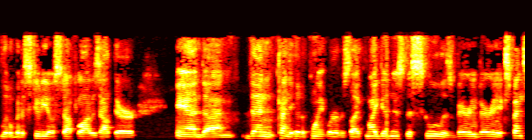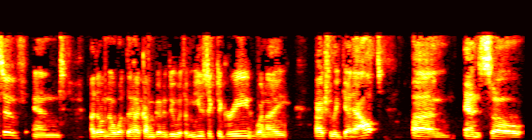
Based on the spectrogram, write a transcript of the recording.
little bit of studio stuff while I was out there. And um, then kind of hit a point where it was like, my goodness, this school is very, very expensive, and I don't know what the heck I'm going to do with a music degree when I actually get out. Um, and so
